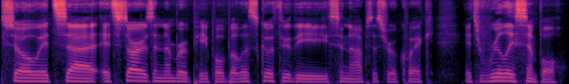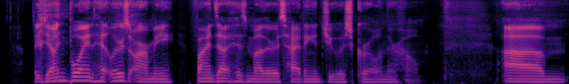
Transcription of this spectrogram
so it's uh, it stars a number of people, but let's go through the synopsis real quick. It's really simple. A young boy in Hitler's army finds out his mother is hiding a Jewish girl in their home. Um,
